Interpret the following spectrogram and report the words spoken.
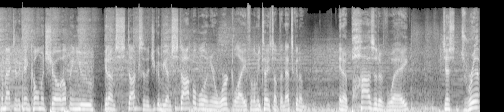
Welcome back to the Ken Coleman Show, helping you get unstuck so that you can be unstoppable in your work life. And let me tell you something that's going to, in a positive way, just drip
